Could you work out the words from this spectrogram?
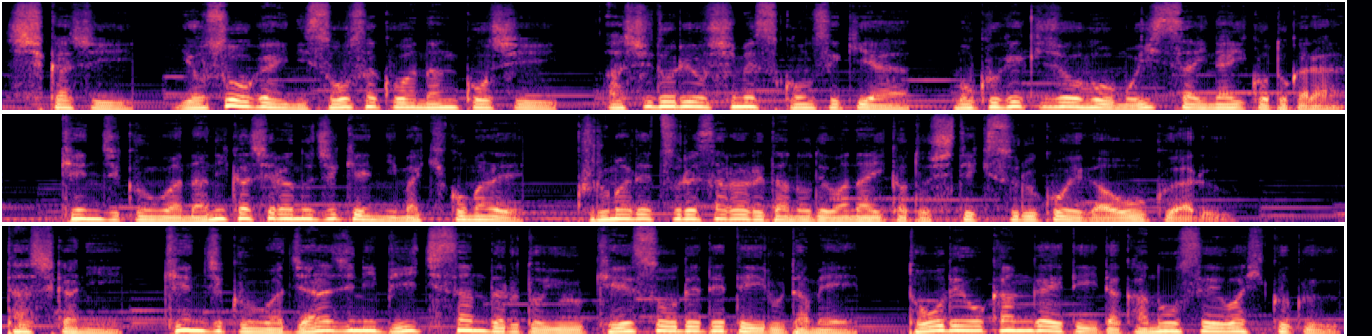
しかし、予想外に捜索は難航し、足取りを示す痕跡や目撃情報も一切ないことから、ケンジ君は何かしらの事件に巻き込まれ、車で連れ去られたのではないかと指摘する声が多くある。確かに、ケンジ君はジャージにビーチサンダルという軽装で出ているため、遠出を考えていた可能性は低く、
